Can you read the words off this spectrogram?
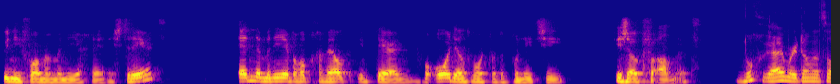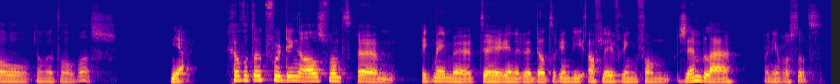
uniforme manier geregistreerd. En de manier waarop geweld intern beoordeeld wordt door de politie is ook veranderd. Nog ruimer dan het al, dan het al was. Ja. Geldt dat ook voor dingen als, want um, ik meen me te herinneren dat er in die aflevering van Zembla, wanneer was dat?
